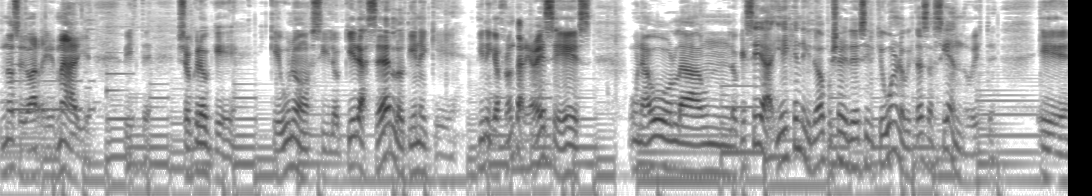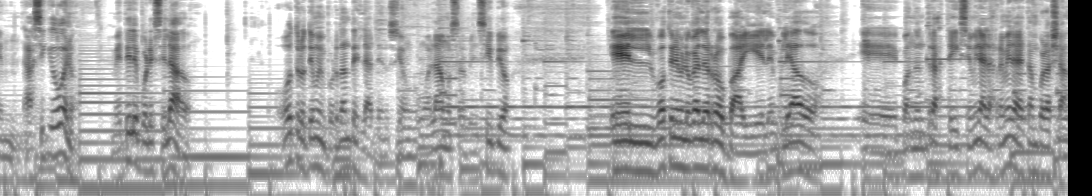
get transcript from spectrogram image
no se lo va a reír nadie, ¿viste? Yo creo que, que uno si lo quiere hacer lo tiene que, tiene que afrontar y a veces es una burla, un lo que sea, y hay gente que te va a apoyar y te va a decir, qué bueno lo que estás haciendo, ¿viste? Eh, así que bueno, metele por ese lado. Otro tema importante es la atención, como hablábamos al principio. El, vos tenés un local de ropa y el empleado eh, cuando entraste dice, mira, las remeras están por allá.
